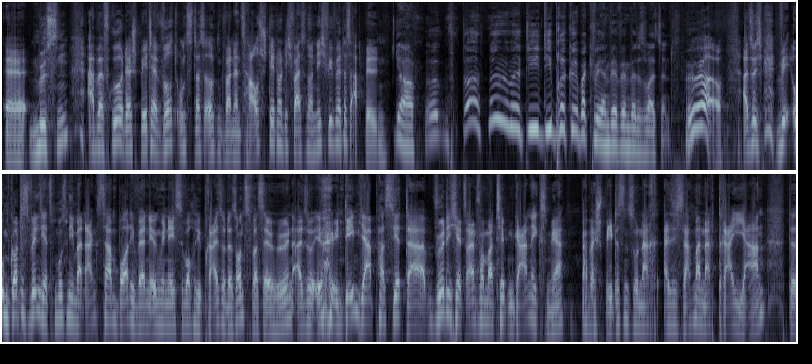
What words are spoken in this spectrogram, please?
äh, müssen. Aber früher oder später wird uns das irgendwann ins Haus stehen und ich weiß noch nicht, wie wir das abbilden. Ja, äh, da, die, die Brücke überqueren wir, wenn wir das weit sind. Ja, also ich, um Gottes Willen, jetzt muss niemand Angst haben, boah, die werden irgendwie nächste Woche die Preise oder sonst was erhöhen. Also in dem Jahr passiert, da würde ich jetzt einfach mal tippen, gar nichts mehr. Aber spätestens so nach, also ich sag mal, nach drei Jahren, da,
